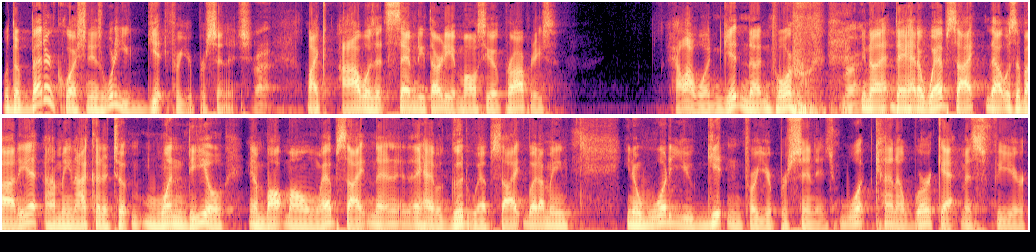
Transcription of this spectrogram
Well, the better question is, what do you get for your percentage? Right. Like I was at 70 30 at Mossy Oak Properties. Hell, I wasn't getting nothing for it. Right. You know, they had a website. That was about it. I mean, I could have took one deal and bought my own website, and they they have a good website. But I mean, you know, what are you getting for your percentage? What kind of work atmosphere?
